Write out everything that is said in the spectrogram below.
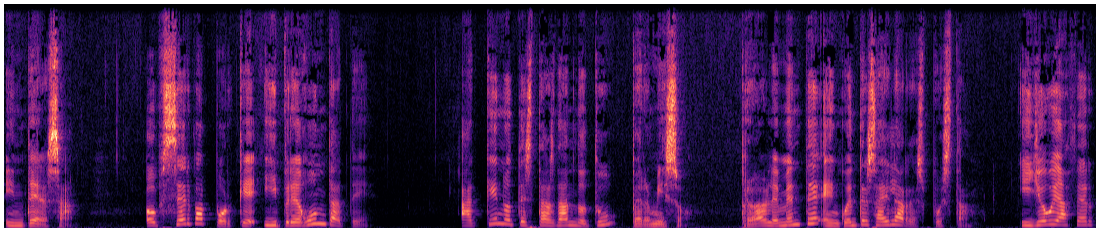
intensa. Observa por qué y pregúntate ¿a qué no te estás dando tú permiso? Probablemente encuentres ahí la respuesta. Y yo voy a hacer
